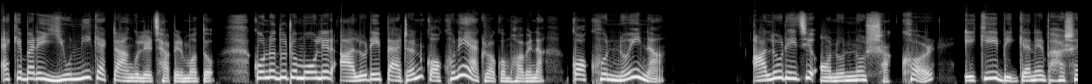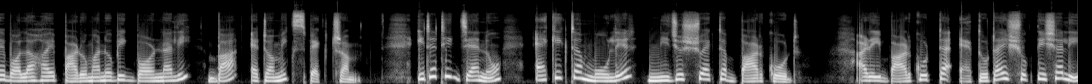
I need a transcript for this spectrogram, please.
একেবারে ইউনিক একটা আঙুলের ছাপের মতো। কোনো দুটো মৌলের আলোর এই প্যাটার্ন কখনোই একরকম হবে না, কখনোই না। আলোর এই যে অনন্য স্বাক্ষর, একেই বিজ্ঞানের ভাষায় বলা হয় পারমাণবিক বর্ণালী বা অ্যাটমিক স্পেকট্রাম এটা ঠিক যেন এক একটা মৌলের নিজস্ব একটা বারকোড আর এই বারকোডটা এতটাই শক্তিশালী,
